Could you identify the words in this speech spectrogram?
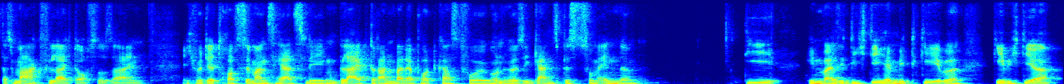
das mag vielleicht auch so sein. Ich würde dir trotzdem ans Herz legen, bleib dran bei der Podcast-Folge und hör sie ganz bis zum Ende. Die Hinweise, die ich dir hier mitgebe, gebe ich dir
